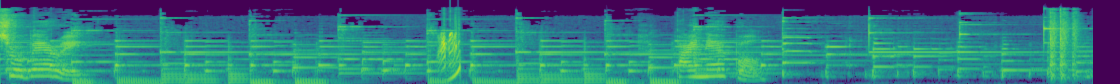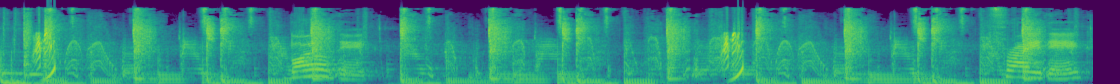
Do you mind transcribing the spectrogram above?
Strawberry. Pineapple. Boiled egg. Fried egg.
